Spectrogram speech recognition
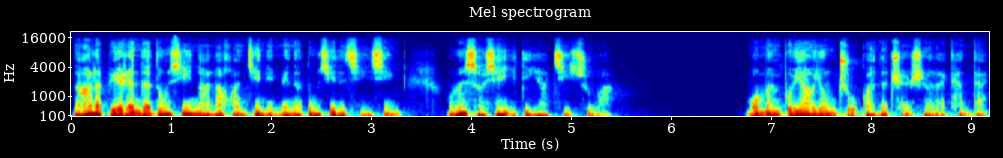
拿了别人的东西、拿了环境里面的东西的情形，我们首先一定要记住啊，我们不要用主观的诠释来看待，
